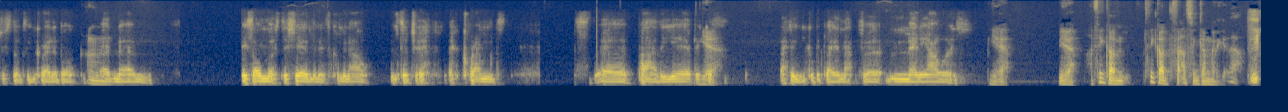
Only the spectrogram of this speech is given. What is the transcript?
just looks incredible, Mm. and um, it's almost a shame that it's coming out in such a, a crammed uh, part of the year because Yeah. I think you could be playing that for many hours. Yeah, yeah. I think I'm. I think I'm. I think I'm going to get that. Did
